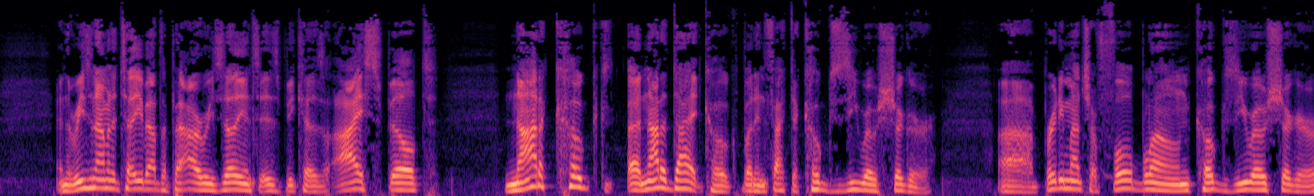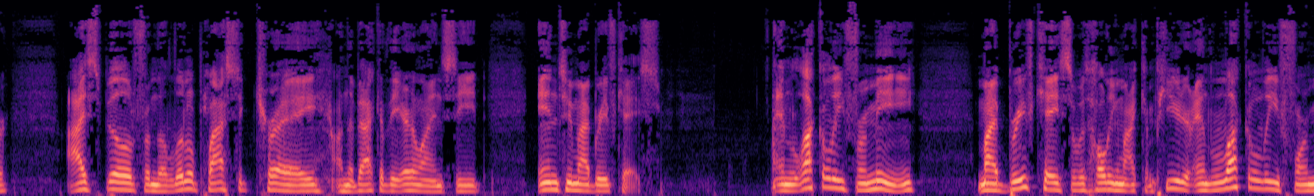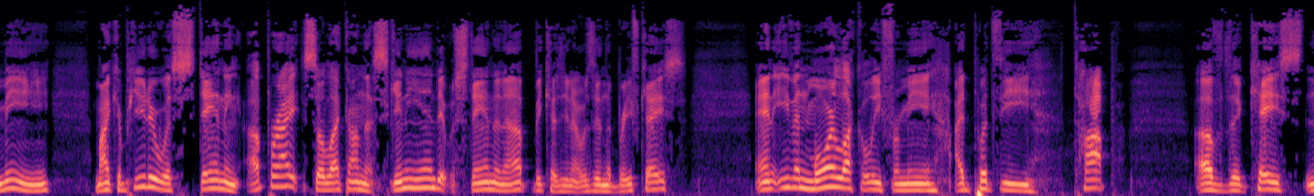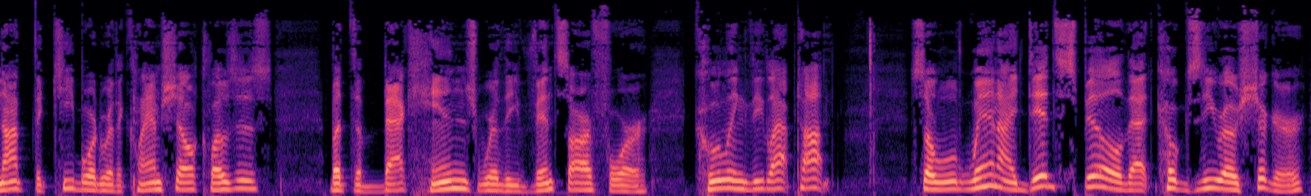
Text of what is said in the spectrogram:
And the reason I'm going to tell you about the power of resilience is because I spilt not a Coke, uh, not a Diet Coke, but in fact a Coke Zero Sugar. Uh, pretty much a full blown Coke Zero Sugar. I spilled from the little plastic tray on the back of the airline seat into my briefcase. And luckily for me, my briefcase was holding my computer. And luckily for me, my computer was standing upright. So, like on the skinny end, it was standing up because, you know, it was in the briefcase. And even more luckily for me, I'd put the top of the case, not the keyboard where the clamshell closes, but the back hinge where the vents are for cooling the laptop. So when I did spill that Coke Zero sugar,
